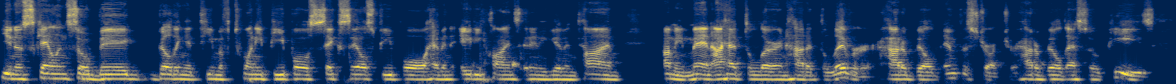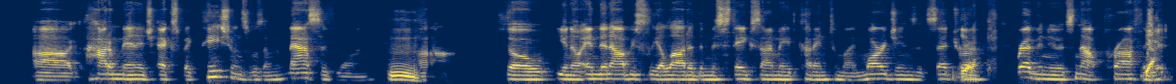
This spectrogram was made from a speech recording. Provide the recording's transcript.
you know, scaling so big, building a team of 20 people, six salespeople, having 80 clients at any given time. I mean, man, I had to learn how to deliver, how to build infrastructure, how to build SOPs, uh, how to manage expectations was a massive one. Mm, So, you know, and then obviously a lot of the mistakes I made cut into my margins, etc. Revenue, it's not profit.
